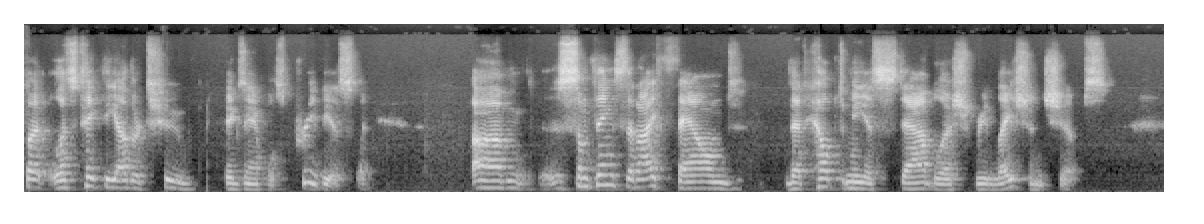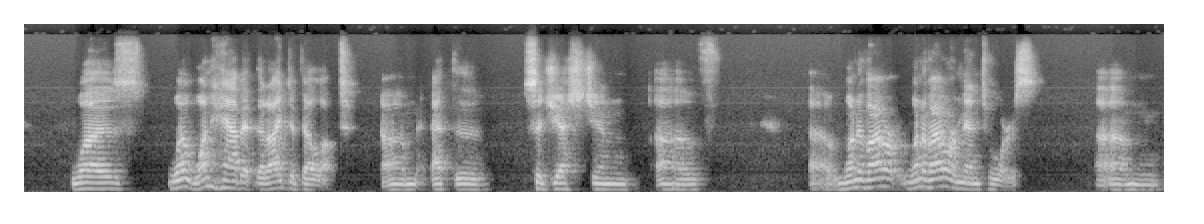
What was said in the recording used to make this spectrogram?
But let's take the other two examples previously. Um, some things that I found that helped me establish relationships was well one habit that I developed um, at the suggestion of uh, one of our one of our mentors, um,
